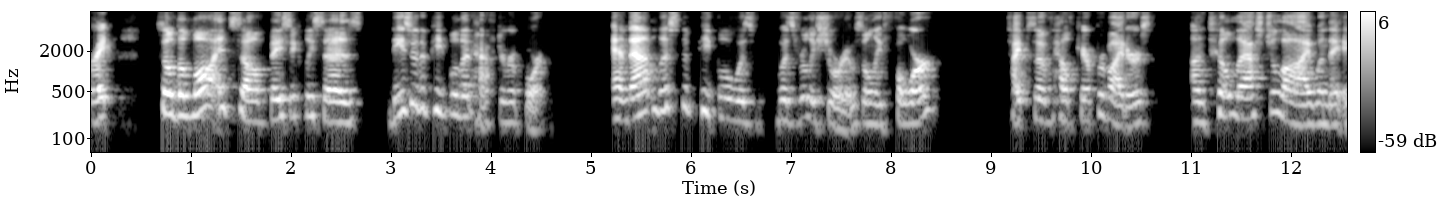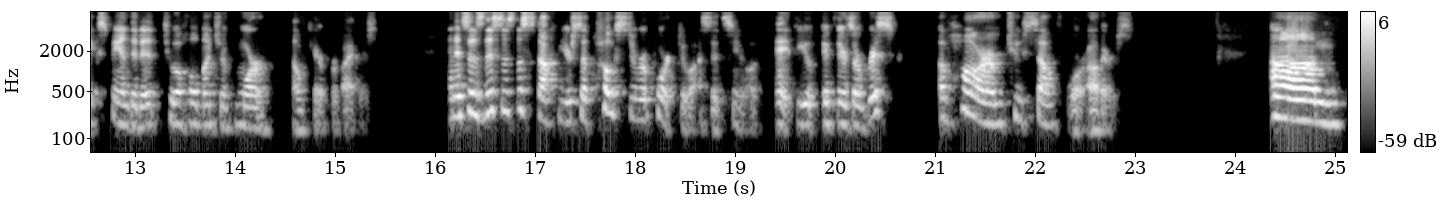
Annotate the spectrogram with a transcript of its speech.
Right. So the law itself basically says these are the people that have to report, and that list of people was was really short. It was only four types of healthcare providers until last July when they expanded it to a whole bunch of more healthcare providers. And it says this is the stuff you're supposed to report to us. It's, you know, if you if there's a risk of harm to self or others. Um,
